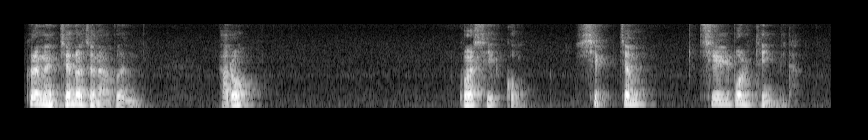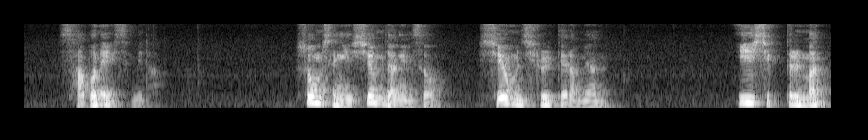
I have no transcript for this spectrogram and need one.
그러면 제너 전압은 바로 구할 수 있고 10.7V입니다. 4번에 있습니다. 수험생이 시험장에서 시험을 치를 때라면 이 식들만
